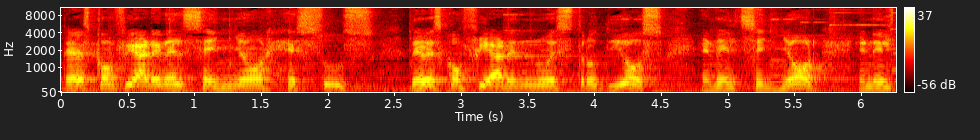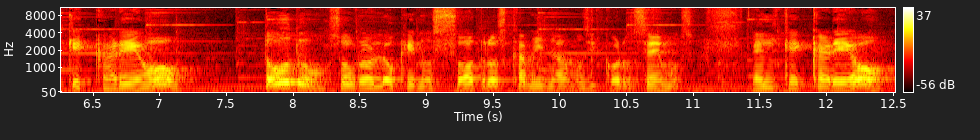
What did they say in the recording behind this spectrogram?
Debes confiar en el Señor Jesús. Debes confiar en nuestro Dios, en el Señor, en el que creó todo sobre lo que nosotros caminamos y conocemos. El que creó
